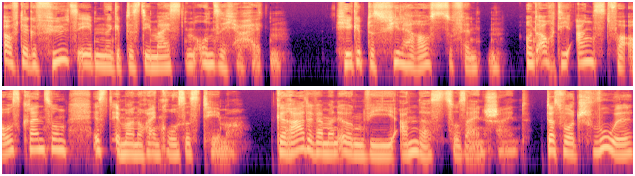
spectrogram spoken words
Auf der Gefühlsebene gibt es die meisten Unsicherheiten. Hier gibt es viel herauszufinden. Und auch die Angst vor Ausgrenzung ist immer noch ein großes Thema. Gerade wenn man irgendwie anders zu sein scheint. Das Wort schwul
